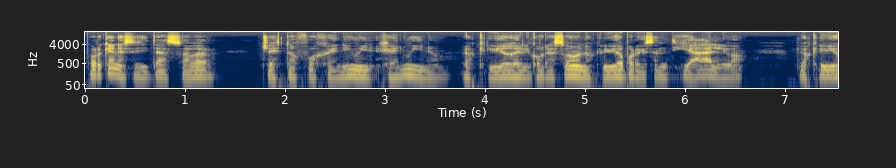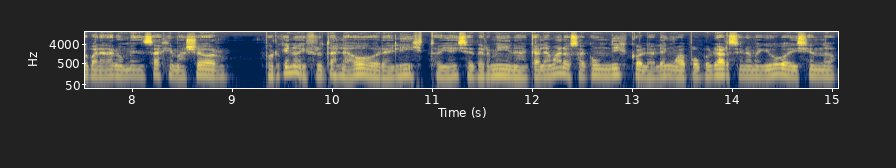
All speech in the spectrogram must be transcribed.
¿Por qué necesitas saber? Che, esto fue genui- genuino. Lo escribió del corazón, lo escribió porque sentía algo. Lo escribió para dar un mensaje mayor. ¿Por qué no disfrutas la obra y listo? Y ahí se termina. Calamaro sacó un disco, La Lengua Popular, si no me equivoco, diciendo:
